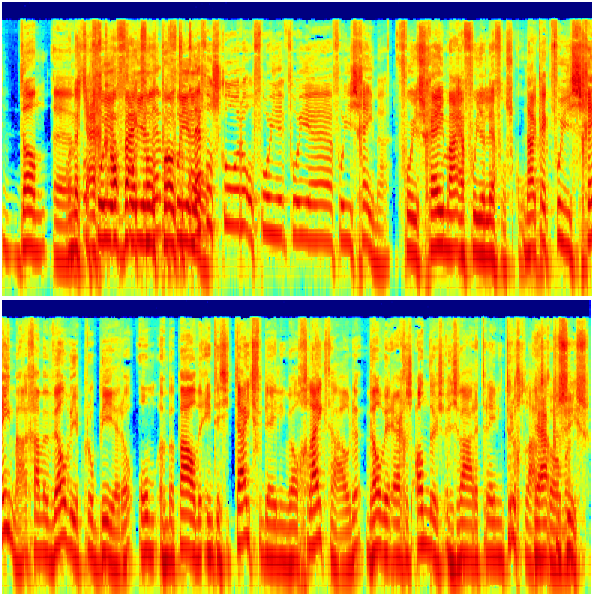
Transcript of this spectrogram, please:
Dan eh, Omdat je voor eigenlijk afwijkt voor je van het le- Voor je protocol. level scoren of voor je, voor je, voor je schema? Voor je schema en voor je level score. Nou, kijk, voor je schema gaan we wel weer proberen om een bepaalde intensiteitsverdeling wel gelijk te houden. Wel weer ergens anders een zware training terug te laten ja, komen. precies.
